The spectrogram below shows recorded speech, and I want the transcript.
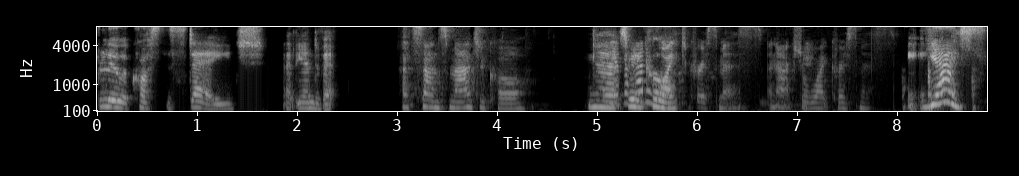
flew across the stage at the end of it. That sounds magical. Yeah, Have it's ever really had cool. a white Christmas, an actual white Christmas? Yes,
